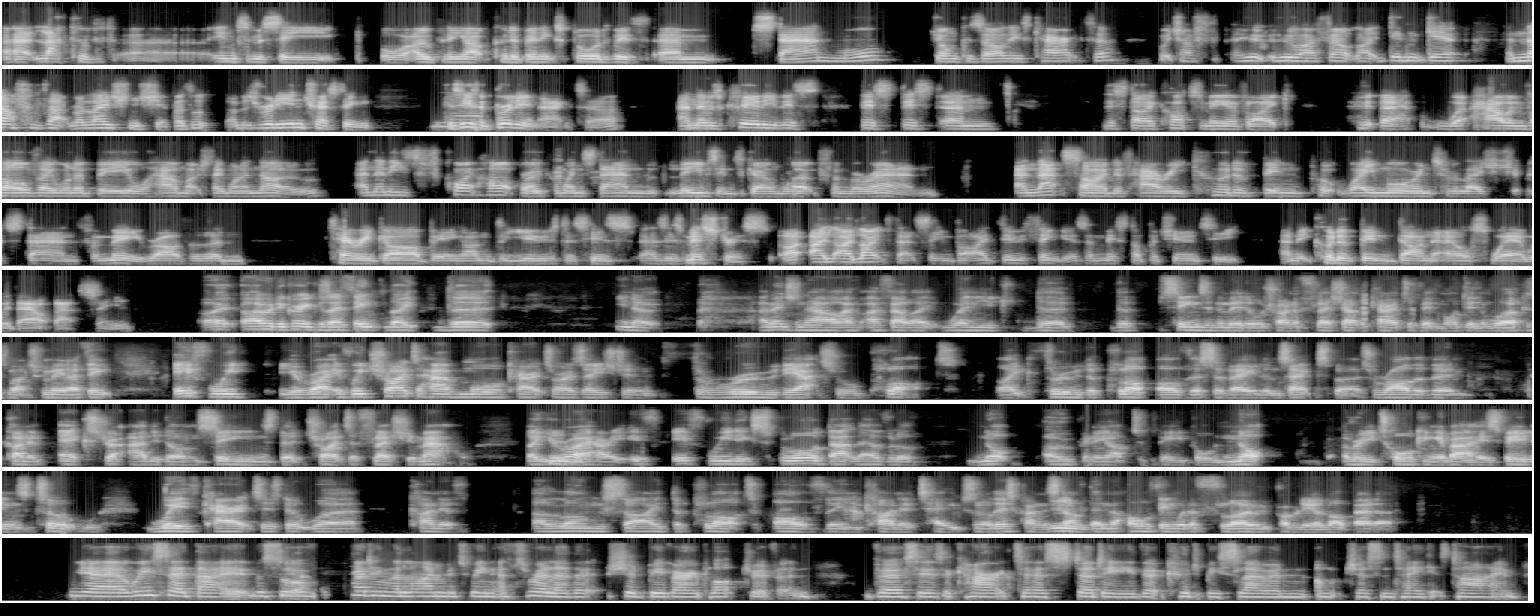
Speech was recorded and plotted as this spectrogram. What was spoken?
uh, lack of uh, intimacy or opening up could have been explored with um, Stan more, John Cazale's character, which I who, who I felt like didn't get enough of that relationship. I thought that was really interesting because he's a brilliant actor, and there was clearly this this this um this dichotomy of like who, that, how involved they want to be or how much they want to know. And then he's quite heartbroken when Stan leaves him to go and work for Moran. And that side of Harry could have been put way more into relationship with Stan for me, rather than Teri Garr being underused as his as his mistress. I, I, I liked that scene, but I do think it's a missed opportunity, and it could have been done elsewhere without that scene. I, I would agree because I think like the, you know, I mentioned how I, I felt like when you the the scenes in the middle trying to flesh out the character a bit more didn't work as much for me. And I think if we, you're right, if we tried to have more characterization through the actual plot, like through the plot of the surveillance experts, rather than kind of extra added on scenes that tried to flesh him out. Like you're Mm. right, Harry. If if we'd explored that level of not opening up to people, not really talking about his feelings at all, with characters that were kind of alongside the plot of the kind of tapes and all this kind of stuff, Mm. then the whole thing would have flowed probably a lot better. Yeah, we said that it was sort of treading the line between a thriller that should be very plot driven versus a character study that could be slow and umptious and take its time.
